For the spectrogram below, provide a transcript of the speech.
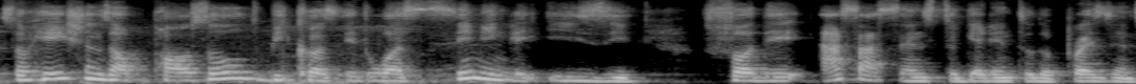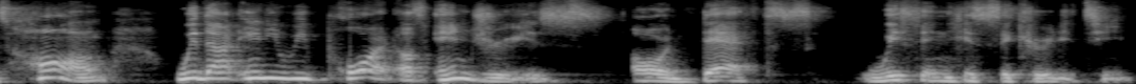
So Haitians are puzzled because it was seemingly easy for the assassins to get into the president's home without any report of injuries or deaths within his security team.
